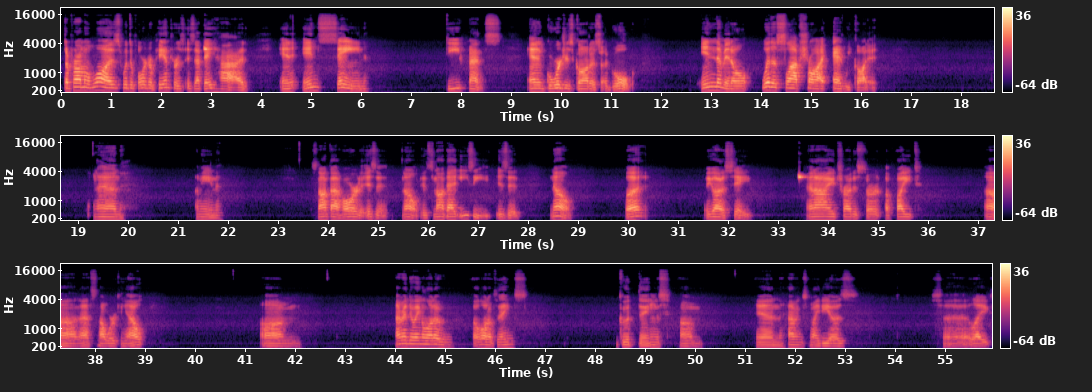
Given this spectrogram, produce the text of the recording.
The problem was with the Florida Panthers is that they had an insane defense. And Gorgeous got us a goal. In the middle, with a slap shot, and we got it. And, I mean, it's not that hard, is it? No, it's not that easy, is it? No. But, we gotta save and I try to start a fight. Uh, that's not working out. Um, I've been doing a lot of a lot of things, good things, um, and having some ideas. So, like,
